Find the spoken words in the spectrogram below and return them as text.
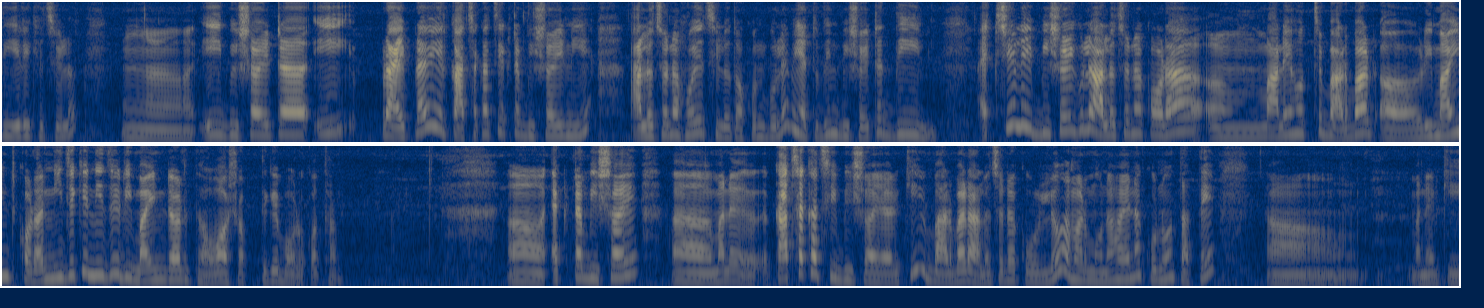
দিয়ে রেখেছিল এই বিষয়টা, এই প্রায় প্রায় এর কাছাকাছি একটা বিষয় নিয়ে আলোচনা হয়েছিল তখন বলে আমি এতদিন বিষয়টা দিইনি। অ্যাকচুয়ালি বিষয়গুলো আলোচনা করা মানে হচ্ছে বারবার রিমাইন্ড করা, নিজেকে নিজে রিমাইন্ডার দেওয়া সব থেকে বড় কথা। একটা বিষয়ে মানে কাছাকাছি বিষয় আর কি, বারবার আলোচনা করলেও আমার মনে হয় না কোনো তাতে মানে আর কি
